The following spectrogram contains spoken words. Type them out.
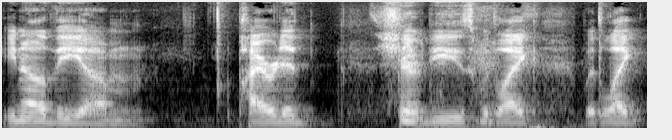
you know, the um, pirated Sure. DVDs with like with like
